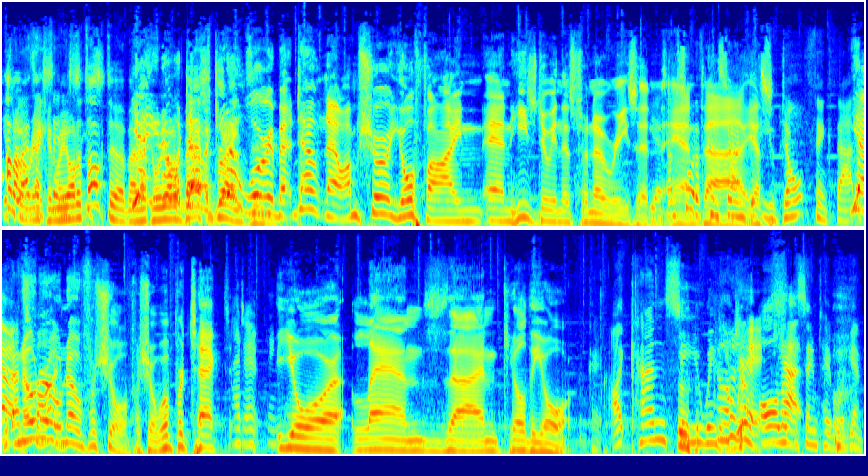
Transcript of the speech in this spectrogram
I don't well, I reckon said, we ought to talk to him. I Yeah, reckon you know what, David? You don't worry in. about. Don't now. I'm sure you're fine, and he's doing this for no reason. Yes, I'm and, sort of uh, concerned that yes. you don't think that. but Yeah, that's no, no, fine. no, for sure, for sure. We'll protect I don't your lands uh, and kill the orc. Okay, I can see you winking. We're it, all yeah. at the same table again.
